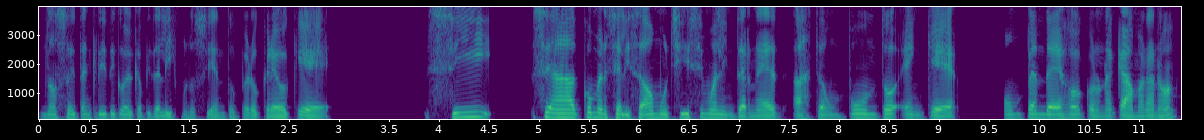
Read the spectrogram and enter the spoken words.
No soy tan crítico del capitalismo, lo siento, pero creo que sí se ha comercializado muchísimo el Internet hasta un punto en que un pendejo con una cámara, ¿no?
